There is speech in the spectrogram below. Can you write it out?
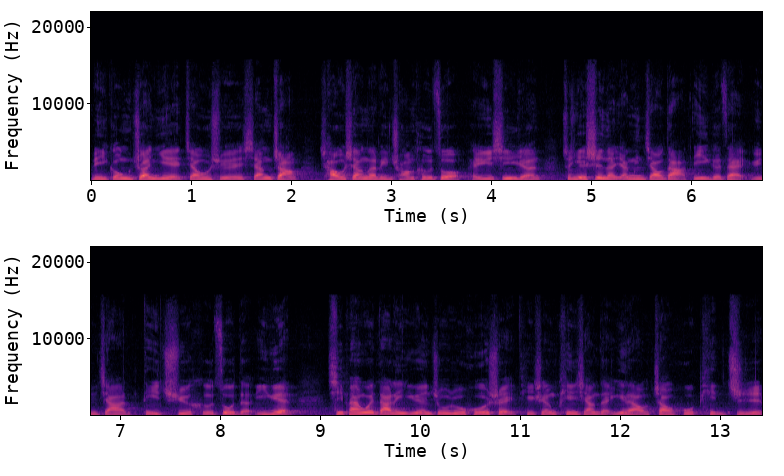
理工专业教学相长，朝向呢临床合作，培育新人。这也是呢阳明交大第一个在云嘉地区合作的医院，期盼为大林医院注入活水，提升偏乡的医疗照护品质。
